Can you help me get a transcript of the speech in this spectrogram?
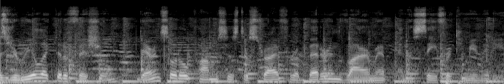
As your re elected official, Darren Soto promises to strive for a better environment and a safer community.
